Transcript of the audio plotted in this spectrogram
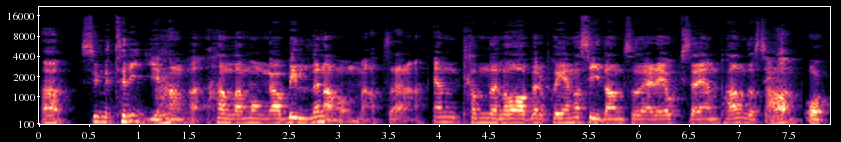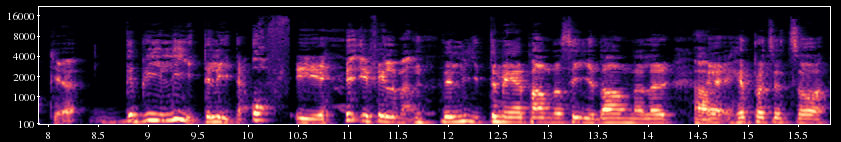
Ja. Symmetri handlar, handlar många av bilderna om. Att så här, en kandelaber på ena sidan så är det också en på andra sidan. Ja. Och eh, det blir lite, lite off i, i filmen. Det är lite mer på andra sidan eller Ja. eh, helt plötsligt så,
